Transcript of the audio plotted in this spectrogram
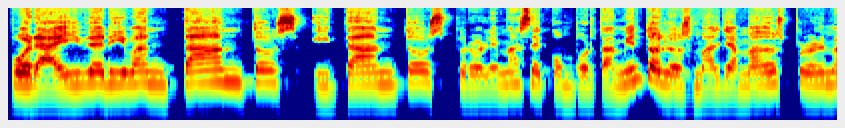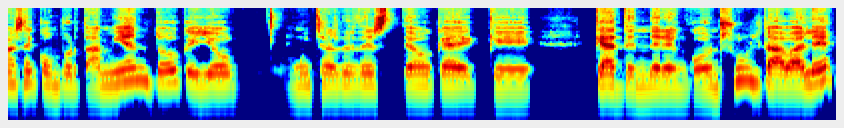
por ahí derivan tantos y tantos problemas de comportamiento, los mal llamados problemas de comportamiento, que yo muchas veces tengo que que que atender en consulta, ¿vale?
